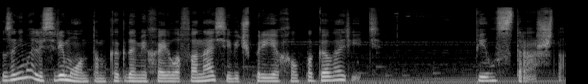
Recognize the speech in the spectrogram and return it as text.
занимались ремонтом, когда Михаил Афанасьевич приехал поговорить. Пил страшно.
